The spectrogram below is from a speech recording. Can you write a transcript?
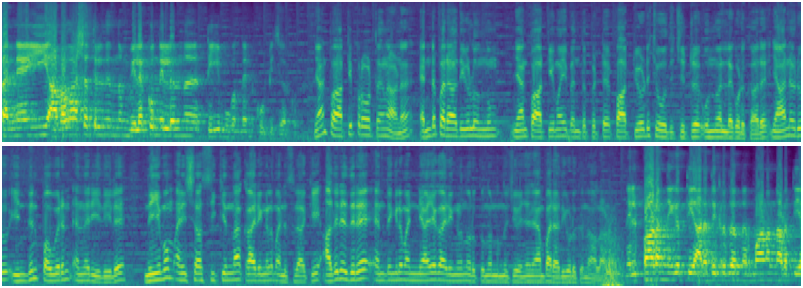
തന്നെ ഈ അവകാശത്തിൽ നിന്നും വിലക്കുന്നില്ലെന്ന് ടി മുകുന്ദൻ കൂട്ടിച്ചേർക്കുന്നു. ഞാൻ പാർട്ടി പ്രവർത്തകനാണ്. എന്റെ പരാതികളൊന്നും ഞാൻ പാർട്ടിയുമായി ബന്ധപ്പെട്ട് പാർട്ടിയോട് ചോദിച്ചിട്ട് ഒന്നുമല്ല കൊടുക്കാറ്. ഞാനൊരു ഇന്ത്യൻ പൗരൻ എന്ന രീതിയിൽ നിയമം അനുശാസിക്കുന്ന കാര്യങ്ങൾ മനസ്സിലാക്കി അതിനെതിരെ എന്തെങ്കിലും അന്യായ കാര്യങ്ങൾ നടക്കുന്നുണ്ടെന്ന് വെച്ച് കഴിഞ്ഞാൽ ഞാൻ പരാതി കൊടുക്കുന്ന ആളാണ്. നെൽപ്പാടം നികത്തി അനധികൃത നിർമ്മാണം നടത്തിയ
